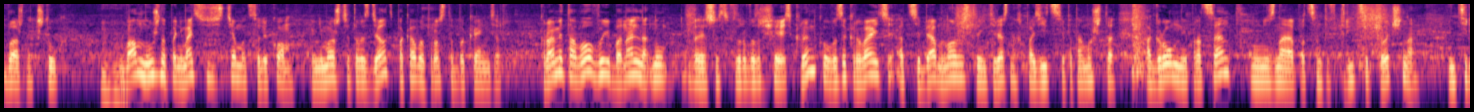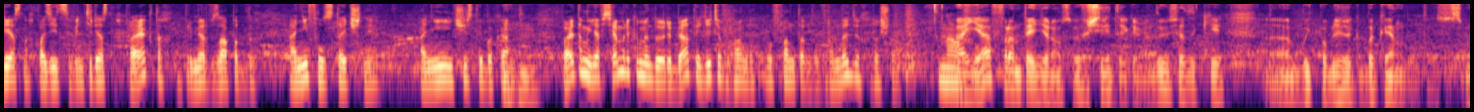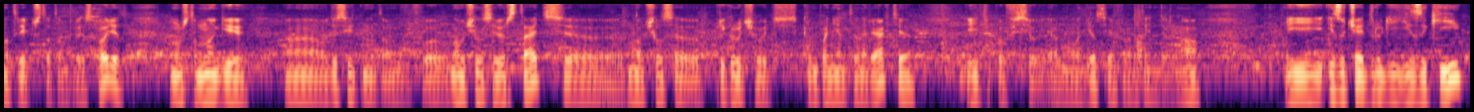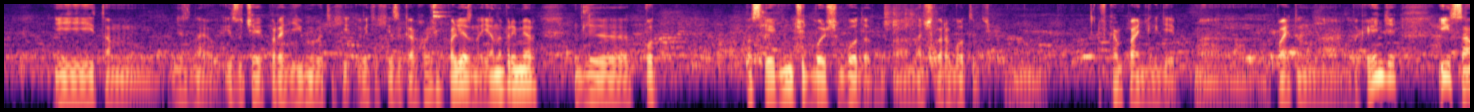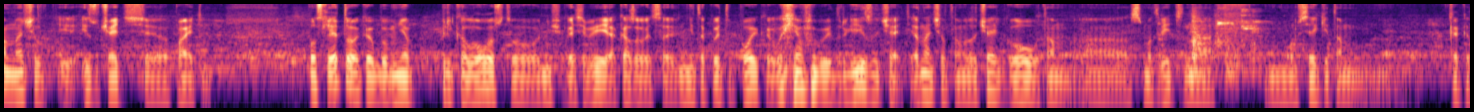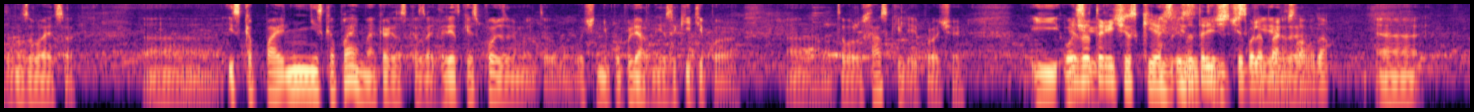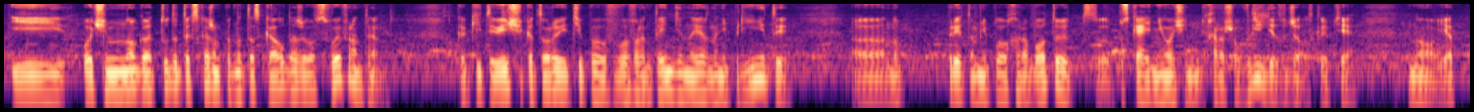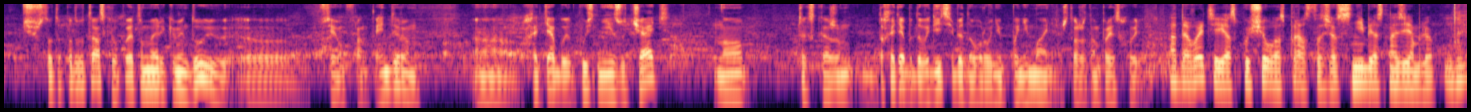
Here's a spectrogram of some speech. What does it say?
важных штук. Угу. Вам нужно понимать всю систему целиком. Вы не можете этого сделать, пока вы просто бэкэндер. Кроме того, вы банально, ну, даже возвращаясь к рынку, вы закрываете от себя множество интересных позиций, потому что огромный процент, ну, не знаю, процентов 30 точно, интересных позиций в интересных проектах, например, в западных, они фуллстечные они не чистый бэкэнд. Угу. Поэтому я всем рекомендую, ребята, идите во фронтенд. Во фронтенде хорошо. Но... Ну, а я фронтендерам, в свою очередь, рекомендую все-таки э, быть поближе к бэкэнду, то есть смотреть, что там происходит, потому что многие э, действительно там в, научился верстать, э, научился прикручивать компоненты на реакте, и типа все, я молодец, я фронтендер. Но и изучать другие языки, и там, не знаю, изучать парадигмы в этих, в этих языках очень полезно. Я, например, для, под последний, ну, чуть больше года а, начал работать в компании, где а, Python на бэкэнде, и сам начал изучать э, Python. После этого как бы мне прикололо, что нифига себе, я, оказывается, не такой тупой, как бы я могу и другие изучать. Я начал там изучать Go, там, э, смотреть на э, всякие там, как это называется, Э, ископа... не ископаемые, как это сказать, редко используемые, это очень непопулярные языки типа э, того же Haskell и прочее. И эзотерические. Очень... Эзотерические, более правильное да. слово, да. Э, и очень много оттуда, так скажем, поднатаскал даже во свой фронтенд. Какие-то вещи, которые типа во фронтенде, наверное, не приняты, но при этом неплохо работают, пускай не очень хорошо выглядят в JavaScript, но я что-то подвытаскивал. Поэтому я рекомендую э, всем фронтендерам э, хотя бы, пусть не изучать, но так скажем, да хотя бы доводить себя до уровня понимания, что же там происходит. А давайте я спущу вас просто сейчас с небес на землю. Угу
